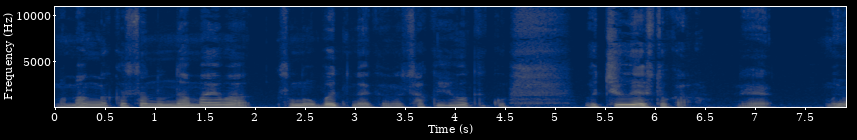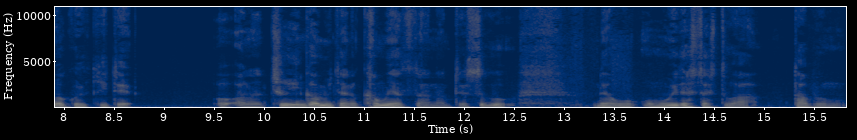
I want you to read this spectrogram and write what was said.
まあ、漫画家さんの名前はそんな覚えてないけどね。作品は結構宇宙エースとかね。もう今これ聞いておあのチューインガムみたいなの噛むやつだなんてすぐね思い出した人は多分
